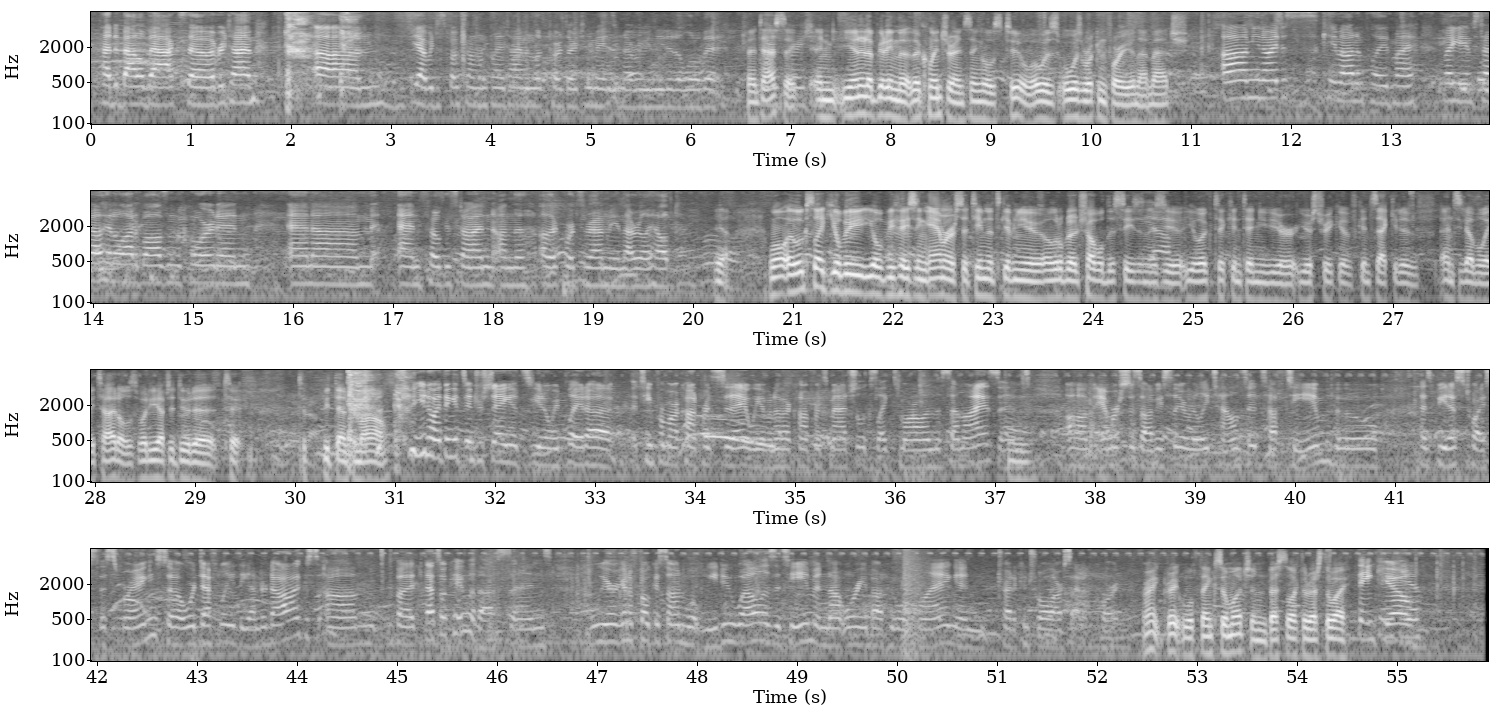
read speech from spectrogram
had to battle back. So every time, um, yeah, we just focused on one point at a time and looked towards our teammates whenever we needed a little bit. Fantastic. And you ended up getting the, the clincher in singles too. What was what was working for you in that match? Um, you know, I just came out and played my, my game style, hit a lot of balls in the court, and and um, and focused on on the other courts around me, and that really helped. Yeah. Well, it looks like you'll be you'll be facing Amherst, a team that's given you a little bit of trouble this season yeah. as you, you look to continue your, your streak of consecutive NCAA titles. What do you have to do to, to to beat them tomorrow? you know, I think it's interesting. It's you know we played a, a, team from our conference today. We have another conference match. It looks like tomorrow in the semis, and mm. um, Amherst is obviously a really talented, tough team who has beat us twice this spring. So we're definitely the underdogs, um, but that's okay with us. And we are going to focus on what we do well as a team and not worry about who we're playing and try to control our side of the court. All right, great. Well, thanks so much, and best of luck the rest of the way. Thank you. Thank you.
